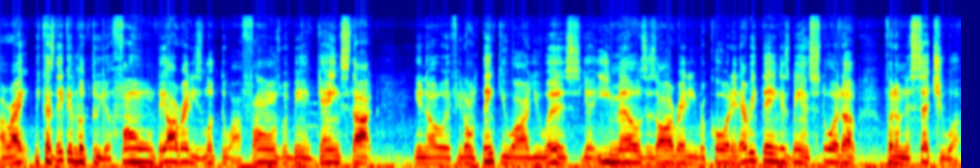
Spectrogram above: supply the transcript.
All right. Because they can look through your phone. They already look through our phones with being gang stock. You know, if you don't think you are, you is. Your emails is already recorded. Everything is being stored up for them to set you up.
